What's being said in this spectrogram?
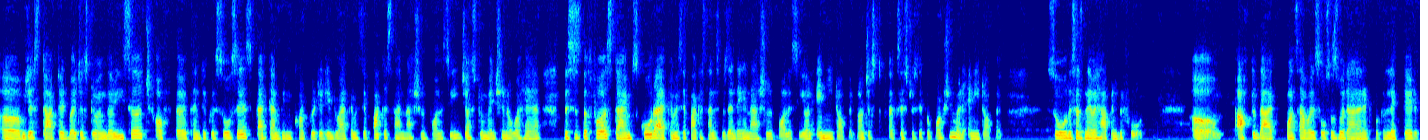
Uh, we just started by just doing the research of the authentic resources that can be incorporated into IFMSA Pakistan national policy. Just to mention over here, this is the first time SCORA IFMSA Pakistan is presenting a national policy on any topic, not just access to safe abortion, but any topic. So this has never happened before. Um, after that, once our resources were done and it were collected,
